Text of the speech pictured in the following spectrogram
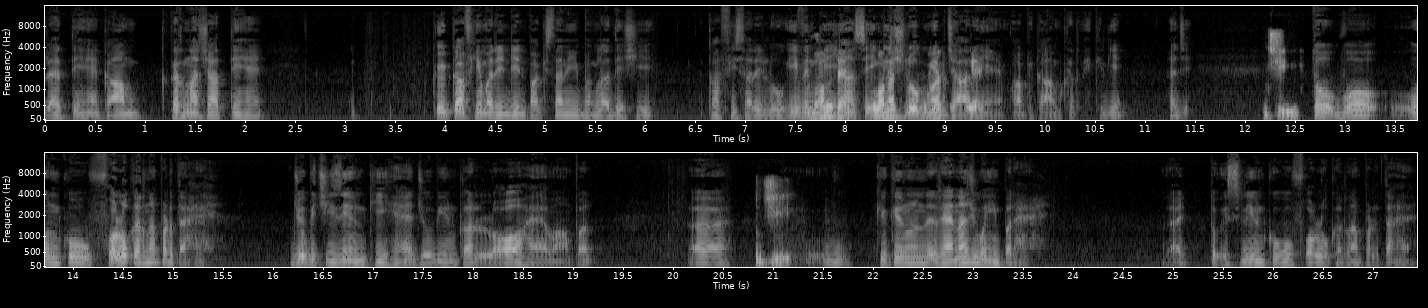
रहते हैं काम करना चाहते हैं क्योंकि काफ़ी हमारे इंडियन पाकिस्तानी बांग्लादेशी काफ़ी सारे लोग इवन यहाँ से इंग्लिश लोग भी जा रहे हैं वहाँ पे काम करने के लिए। हाँ जी। जी। तो वो उनको फॉलो करना पड़ता है। जो भी चीज़ें उनकी हैं जो भी उनका लॉ है वहाँ पर अ, जी। क्योंकि उन्होंने रहना जो वहीं पर है राइट तो इसलिए उनको वो फॉलो करना पड़ता है।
